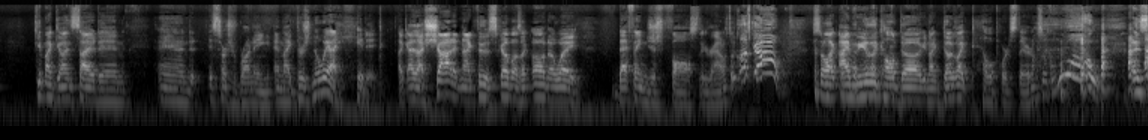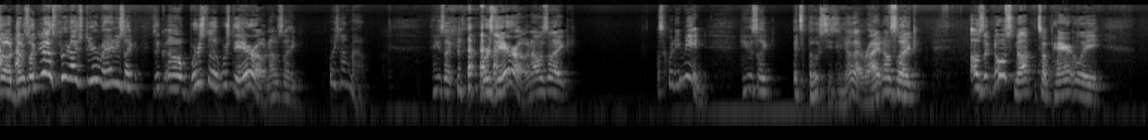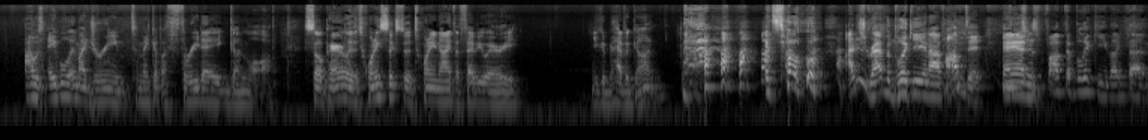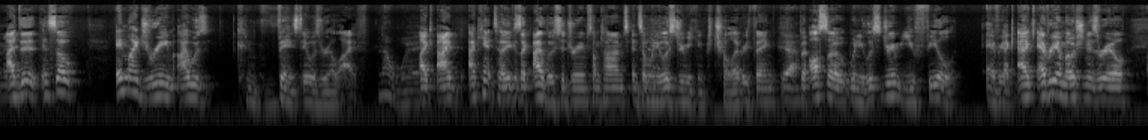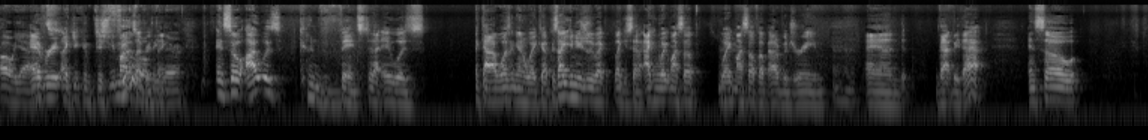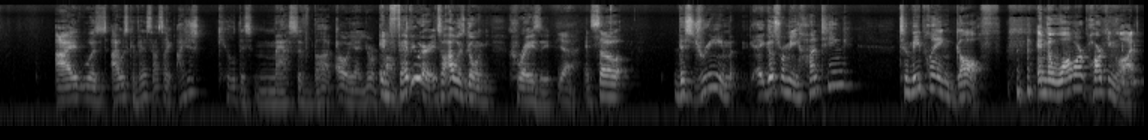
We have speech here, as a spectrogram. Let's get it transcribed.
get my gun sighted in, and it starts running, and like there's no way I hit it. Like as I shot it and I threw the scope, I was like, oh no way, that thing just falls to the ground. I was like, let's go. So like I immediately called Doug and like Doug like teleports there and I was like, whoa. And so Doug's like, yeah, it's pretty nice deer, man. He's like, he's like, uh, where's the where's the arrow? And I was like, what are you talking about? And he's like, where's the arrow? And I was like, was like, what do you mean? He was like, it's bow season, you know that, right? And I was like, I was like, no, it's not. So apparently, I was able in my dream to make up a three day gun law. So apparently, the 26th to the 29th of February, you could have a gun. and so I just grabbed the blicky and I popped it. And you just popped a blicky like that, man. I did. And so in my dream, I was convinced it was real life. No way. Like I, I can't tell you because like I lucid dream sometimes, and so when you lucid dream, you can control everything. Yeah. But also when you lucid dream, you feel every like, like every emotion is real. oh yeah. Every like you can just you feel might as well everything. be there. And so I was convinced that it was like that I wasn't gonna wake up because I can usually wake like you said I can wake myself wake mm-hmm. myself up out of a dream, mm-hmm. and that be that. And so I was I was convinced I was like I just killed this massive buck Oh yeah, you were in. February. So I was going crazy. Yeah. And so this dream it goes from me hunting to me playing golf in the Walmart parking lot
